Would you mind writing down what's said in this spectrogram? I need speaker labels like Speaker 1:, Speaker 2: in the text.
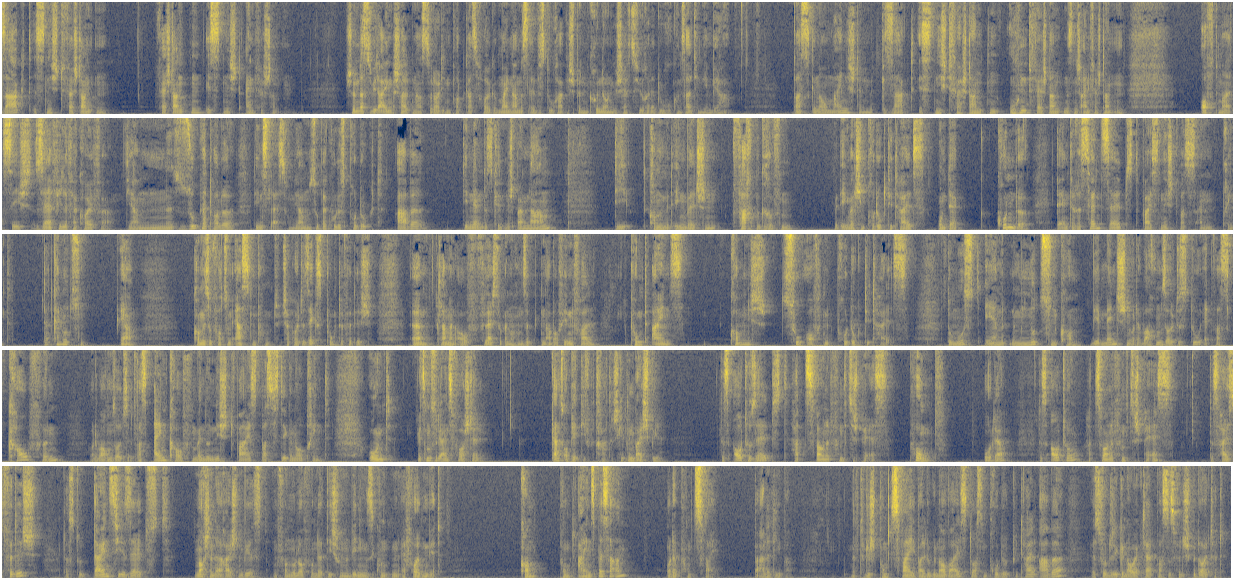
Speaker 1: Gesagt ist nicht verstanden. Verstanden ist nicht einverstanden. Schön, dass du wieder eingeschaltet hast zur heutigen Podcast-Folge. Mein Name ist Elvis Durak, ich bin Gründer und Geschäftsführer der Duro Consulting GmbH. Was genau meine ich denn mit gesagt ist nicht verstanden und verstanden ist nicht einverstanden? Oftmals sehe ich sehr viele Verkäufer, die haben eine super tolle Dienstleistung, die haben ein super cooles Produkt, aber die nennen das Kind nicht beim Namen, die kommen mit irgendwelchen Fachbegriffen, mit irgendwelchen Produktdetails und der Kunde, der Interessent selbst, weiß nicht, was es einem bringt. Der hat keinen Nutzen. Ja. Kommen wir sofort zum ersten Punkt. Ich habe heute sechs Punkte für dich. Ähm, Klammern auf, vielleicht sogar noch einen siebten, aber auf jeden Fall. Punkt 1. Komm nicht zu oft mit Produktdetails. Du musst eher mit einem Nutzen kommen. Wir Menschen, oder warum solltest du etwas kaufen, oder warum sollst du etwas einkaufen, wenn du nicht weißt, was es dir genau bringt? Und jetzt musst du dir eins vorstellen. Ganz objektiv betrachtet. Ich gebe dir ein Beispiel. Das Auto selbst hat 250 PS. Punkt. Oder das Auto hat 250 PS. Das heißt für dich, dass du dein Ziel selbst noch schneller erreichen wirst und von 0 auf 100 die schon in wenigen Sekunden erfolgen wird. Kommt Punkt 1 besser an oder Punkt 2? Bei aller Liebe. Natürlich Punkt 2, weil du genau weißt, du hast ein Produktdetail, aber es wurde dir genau erklärt, was das für dich bedeutet.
